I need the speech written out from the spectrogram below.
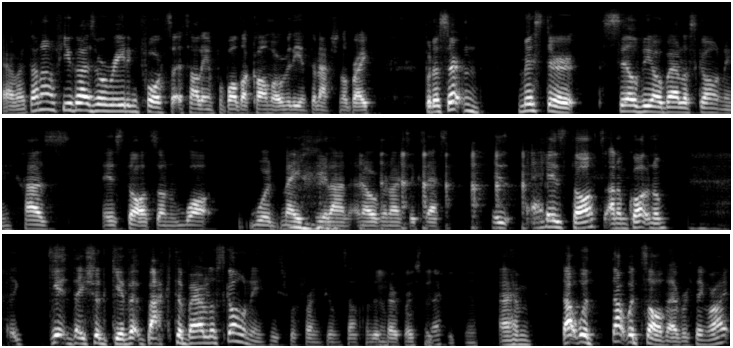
Yeah, I don't know if you guys were reading Forza ItalianFootball.com over the international break, but a certain Mr. Silvio Berlusconi has his thoughts on what would make Milan an overnight success. His, his thoughts, and I'm quoting him, "Gi- they should give it back to Berlusconi. He's referring to himself in the third person there. Yeah. Um, that would that would solve everything, right?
